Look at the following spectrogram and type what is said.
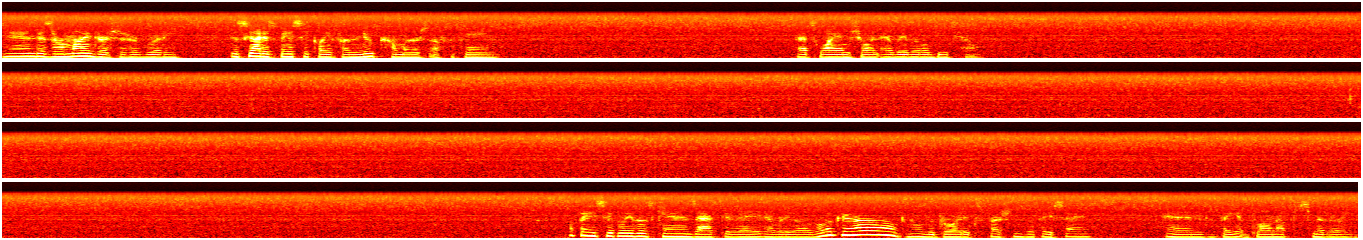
And as a reminder to everybody, this guide is basically for newcomers of the game. That's why I'm showing every little detail. Basically those cannons activate, everybody goes, look out! You know, the droid expressions that they say. And they get blown up to smithereens.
